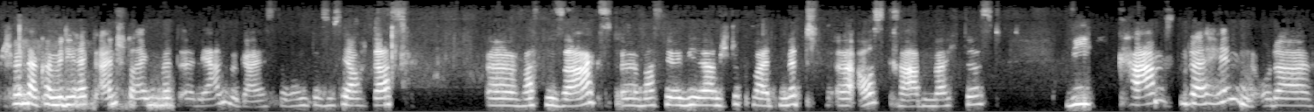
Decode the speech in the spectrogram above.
Schön, da können wir direkt einsteigen mit äh, Lernbegeisterung. Das ist ja auch das, äh, was du sagst, äh, was du wieder ein Stück weit mit äh, ausgraben möchtest. Wie kamst du dahin oder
